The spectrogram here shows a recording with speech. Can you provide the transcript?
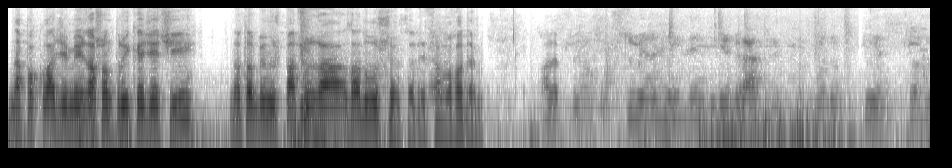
na pokładzie mieć naszą trójkę dzieci, no to bym już patrzył za, za dłuższym wtedy samochodem. Ale przy... No, w sumie że nigdy nie raz, że to było, tu jest z przodu,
